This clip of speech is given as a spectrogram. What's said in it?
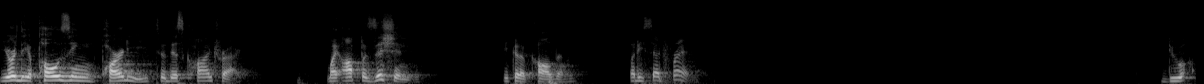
You're the opposing party to this contract. My opposition, he could have called them, but he said friend. Do,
